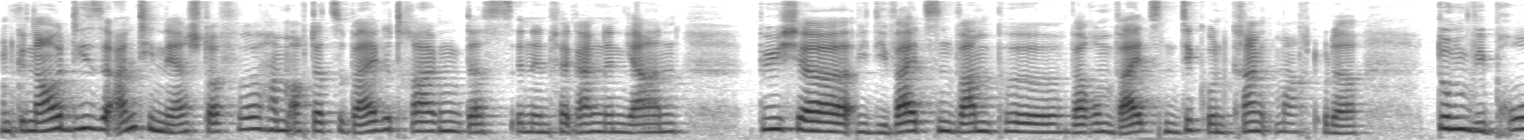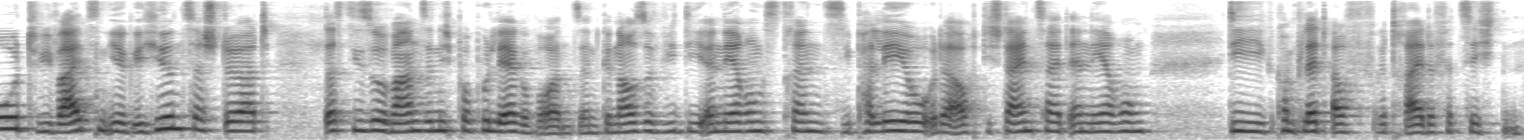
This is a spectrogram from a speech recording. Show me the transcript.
Und genau diese Antinährstoffe haben auch dazu beigetragen, dass in den vergangenen Jahren Bücher wie die Weizenwampe, warum Weizen dick und krank macht oder dumm wie Brot, wie Weizen ihr Gehirn zerstört, dass die so wahnsinnig populär geworden sind. Genauso wie die Ernährungstrends, die Paleo oder auch die Steinzeiternährung, die komplett auf Getreide verzichten.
